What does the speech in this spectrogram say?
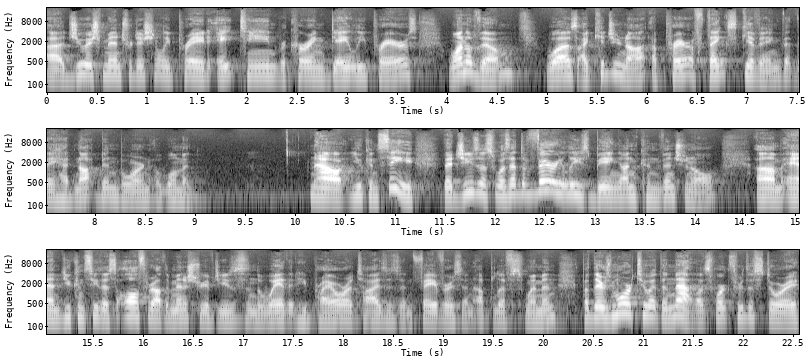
Uh, Jewish men traditionally prayed 18 recurring daily prayers. One of them was, I kid you not, a prayer of thanksgiving that they had not been born a woman. Now, you can see that Jesus was at the very least being unconventional um, and you can see this all throughout the ministry of Jesus in the way that he prioritizes and favors and uplifts women. But there's more to it than that. Let's work through the story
